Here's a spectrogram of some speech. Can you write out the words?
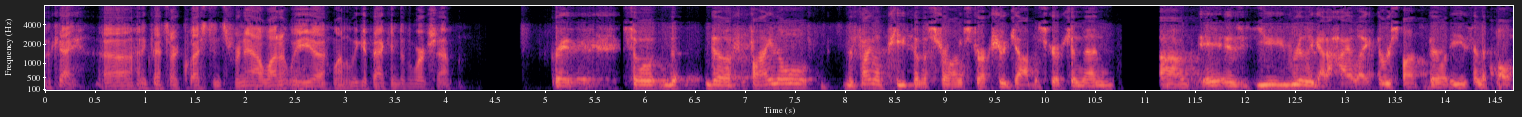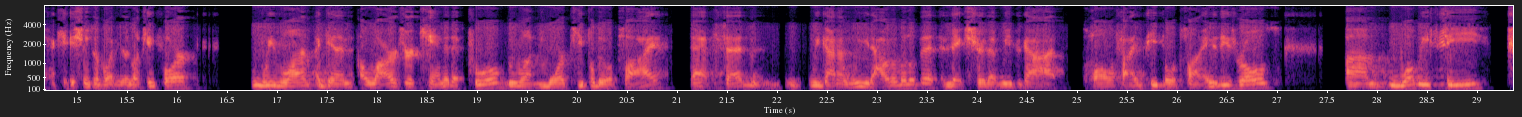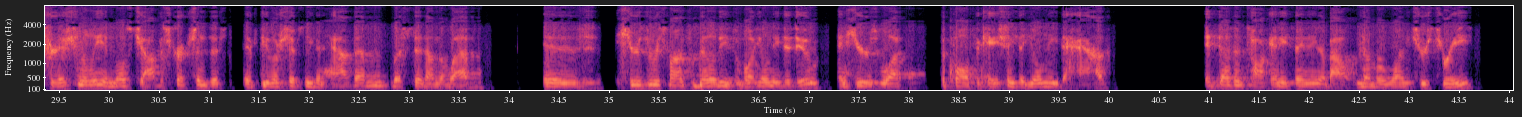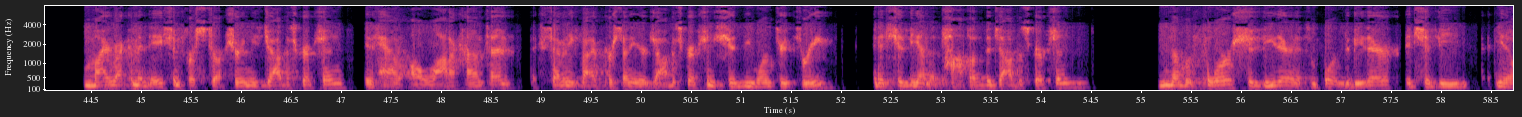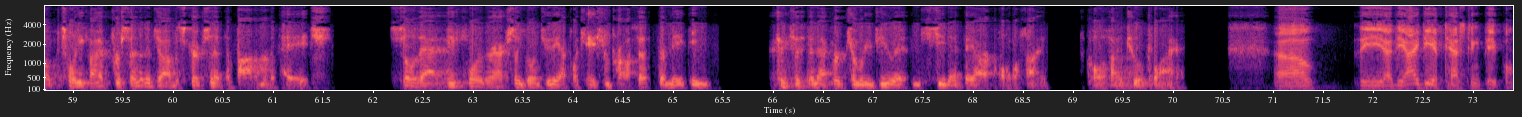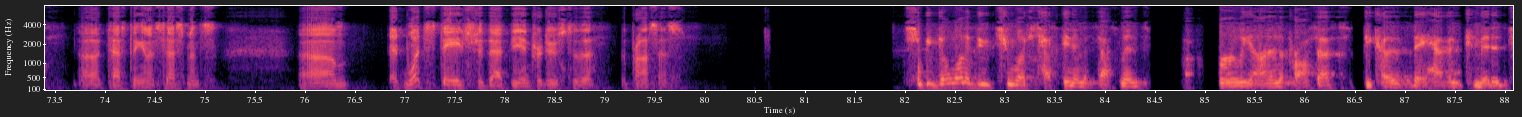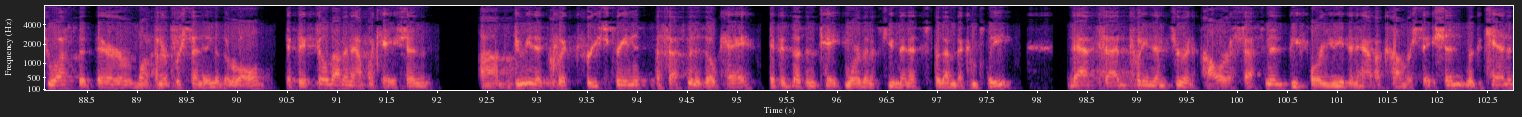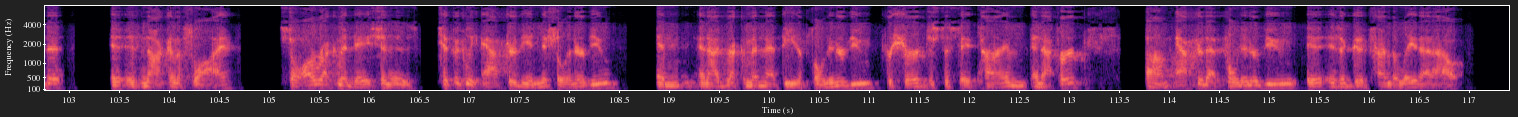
Okay, uh, I think that's our questions for now. Why don't we uh, Why don't we get back into the workshop? Great. So the, the final the final piece of a strong structured job description then um, is you really got to highlight the responsibilities and the qualifications of what you're looking for. We want again a larger candidate pool. We want more people to apply. That said, we got to weed out a little bit and make sure that we've got qualified people applying to these roles. Um, what we see traditionally in most job descriptions, if, if dealerships even have them listed on the web, is here's the responsibilities of what you'll need to do, and here's what the qualifications that you'll need to have. It doesn't talk anything about number one through three. My recommendation for structuring these job descriptions is have a lot of content. Like 75% of your job description should be one through three, and it should be on the top of the job description number four should be there and it's important to be there. It should be, you know, 25% of the job description at the bottom of the page so that before they're actually going through the application process, they're making a consistent effort to review it and see that they are qualified, qualified to apply. Uh, the, uh, the idea of testing people, uh, testing and assessments, um, at what stage should that be introduced to the, the process? So we don't want to do too much testing and assessments early on in the process because they haven't committed to us that they're 100% into the role. If they filled out an application, um, doing a quick pre-screen assessment is okay if it doesn't take more than a few minutes for them to complete. That said, putting them through an hour assessment before you even have a conversation with the candidate is not going to fly. So our recommendation is typically after the initial interview, and, and I'd recommend that being a phone interview for sure, just to save time and effort. Um, after that phone interview is, a good time to lay that out,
